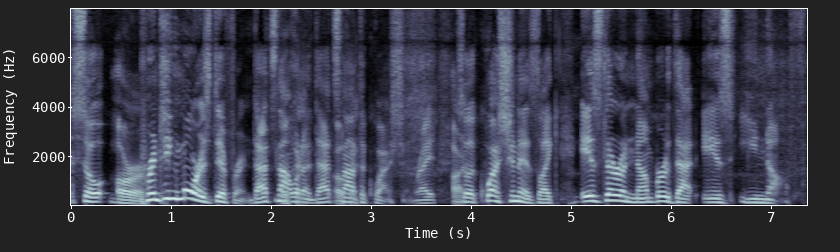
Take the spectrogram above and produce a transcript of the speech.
so Or- printing more is different. That's not what I, that's okay. not the question, right? All so the question is like is there a number that is enough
